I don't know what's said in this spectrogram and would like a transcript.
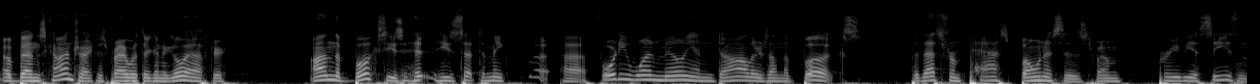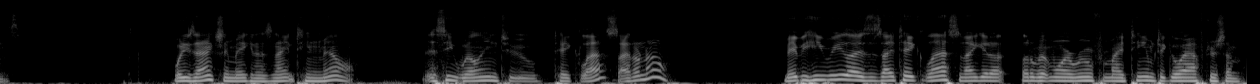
of Ben's contract is probably what they're going to go after. On the books, he's hit, he's set to make uh, uh, forty-one million dollars on the books, but that's from past bonuses from previous seasons. What he's actually making is nineteen mil. Is he willing to take less? I don't know. Maybe he realizes I take less and I get a little bit more room for my team to go after some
